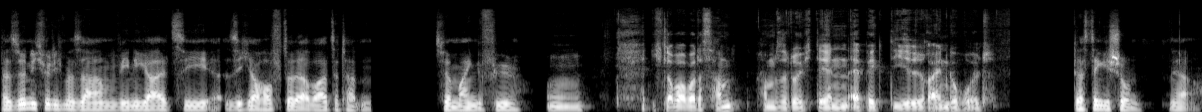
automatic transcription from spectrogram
persönlich würde ich mal sagen, weniger als sie sich erhofft oder erwartet hatten. Das wäre mein Gefühl. Mhm. Ich glaube aber, das haben, haben sie durch den Epic-Deal reingeholt. Das denke ich schon. Ja.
